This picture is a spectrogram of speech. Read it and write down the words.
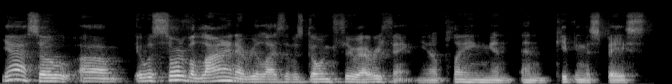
yeah, so um, it was sort of a line I realized that was going through everything, you know, playing and and keeping the space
